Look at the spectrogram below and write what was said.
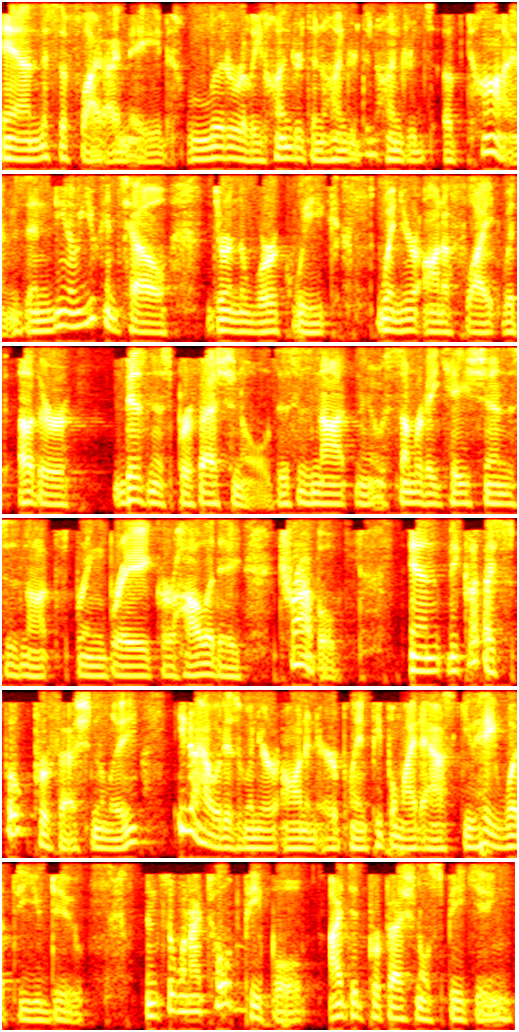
And this is a flight I made literally hundreds and hundreds and hundreds of times. And, you know, you can tell during the work week when you're on a flight with other business professionals. This is not, you know, summer vacation. This is not spring break or holiday travel. And because I spoke professionally, you know how it is when you're on an airplane. People might ask you, hey, what do you do? And so when I told people I did professional speaking,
